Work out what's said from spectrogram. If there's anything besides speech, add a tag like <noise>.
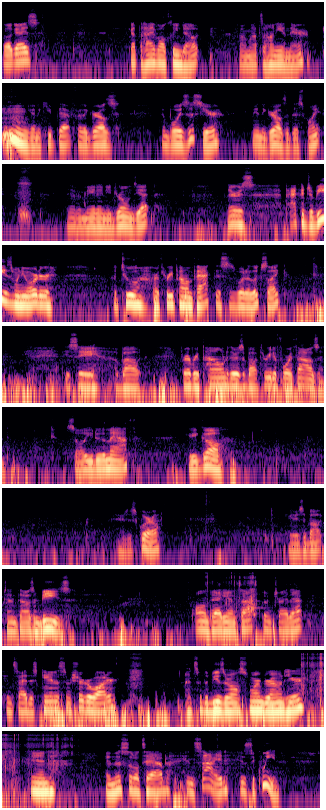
Well guys, got the hive all cleaned out. Found lots of honey in there. <clears throat> Gonna keep that for the girls and boys this year. Mainly girls at this point. They haven't made any drones yet. There's a package of bees when you order a two or three pound pack. This is what it looks like. They say about, for every pound, there's about three to 4,000. So you do the math. Here you go. There's a squirrel. Here's about 10,000 bees. Pollen patty on top, gonna try that. Inside this can is some sugar water. That's what the bees are all swarmed around here. And in this little tab inside is the queen.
